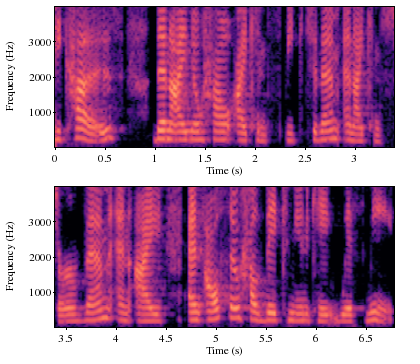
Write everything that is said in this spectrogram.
because then I know how I can speak to them and I can serve them and I and also how they communicate with me.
